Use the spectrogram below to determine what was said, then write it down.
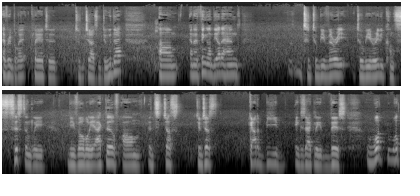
every player to to just do that um, and I think on the other hand to, to be very to be really consistently be verbally active um, it's just you just got to be exactly this. What what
